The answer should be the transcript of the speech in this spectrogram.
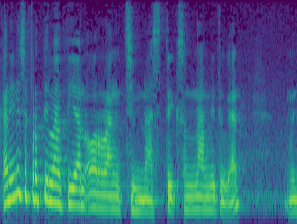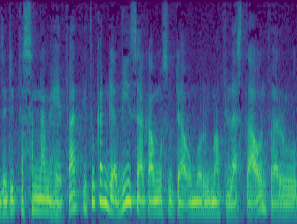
Kan ini seperti latihan orang gimnastik senam itu kan menjadi pesenam hebat itu kan nggak bisa. Kamu sudah umur 15 tahun baru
